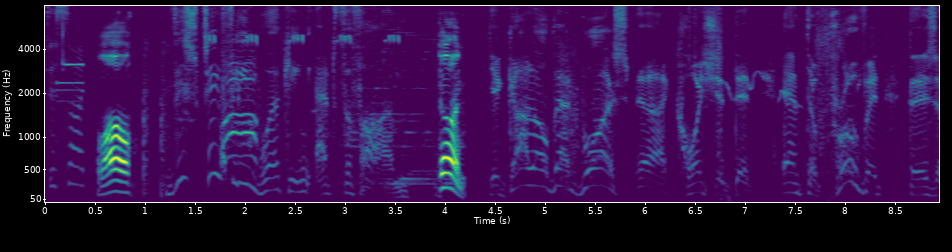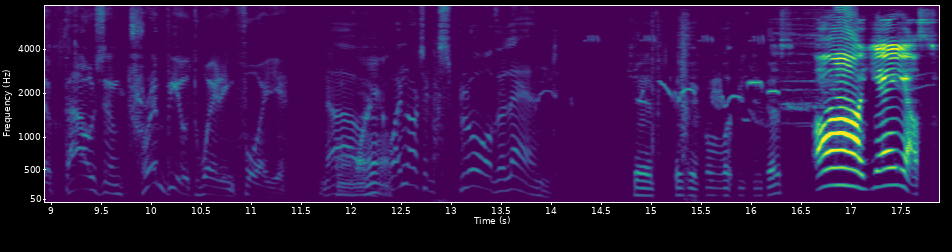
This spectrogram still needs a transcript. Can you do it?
Decide. Hello? This safely working at the farm. Done. You got all that, boss? Ah, of course you did. And to prove it, there's a thousand tribute waiting for you. Now, Wow. why not explore the land? Kid, is it going to let me do this? Ah, yes!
